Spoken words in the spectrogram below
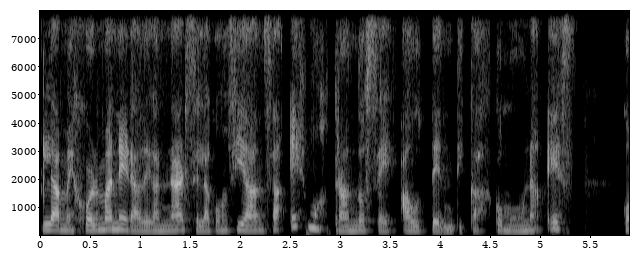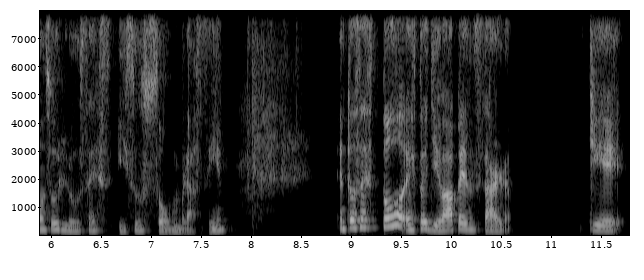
la mejor manera de ganarse la confianza es mostrándose auténticas, como una es, con sus luces y sus sombras, ¿sí? Entonces, todo esto lleva a pensar que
